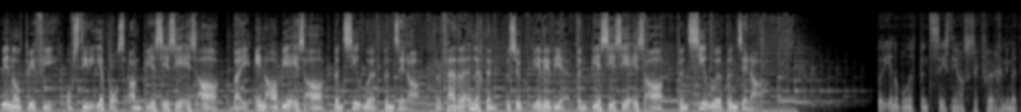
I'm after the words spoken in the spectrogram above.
2024 of stuur 'n e-pos aan bccsa by nabsa.co.za. Vir verdere inligting, besoek www.bccsa.co.za. oor 1 op 100.6 nie as ek vroeër genoem het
